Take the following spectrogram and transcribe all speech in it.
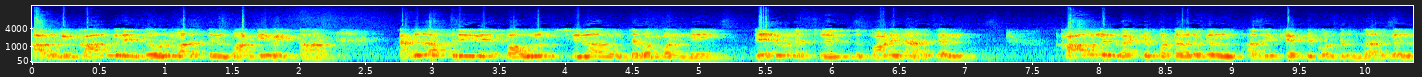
அவர்கள் கால்களை தொழில்மரத்தில் மாட்டி வைத்தான். நடுராத்திரியிலே பவுலும் சீலாவும் ஜெபம் பண்ணி தேவனை துதித்து பாடினார்கள். காவலில் வைக்கப்பட்டவர்கள் அதை கேட்டுக் கொண்டிருந்தார்கள்.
